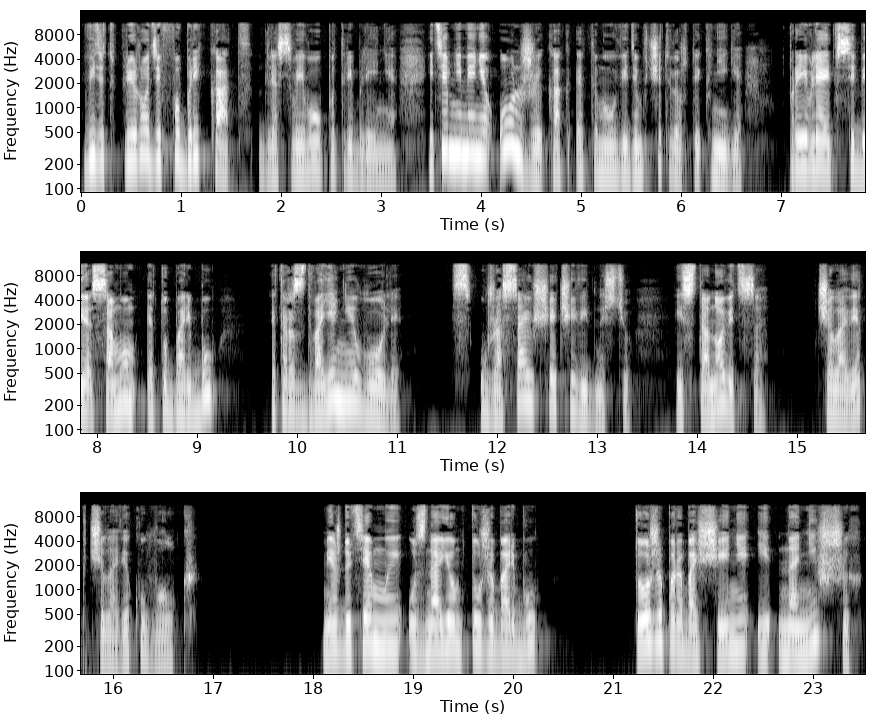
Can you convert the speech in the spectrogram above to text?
видит в природе фабрикат для своего употребления. И тем не менее он же, как это мы увидим в четвертой книге, проявляет в себе самом эту борьбу, это раздвоение воли с ужасающей очевидностью и становится человек человеку волк. Между тем мы узнаем ту же борьбу, то же порабощение и на низших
